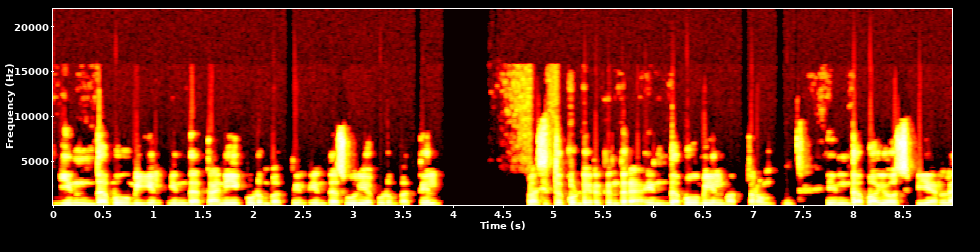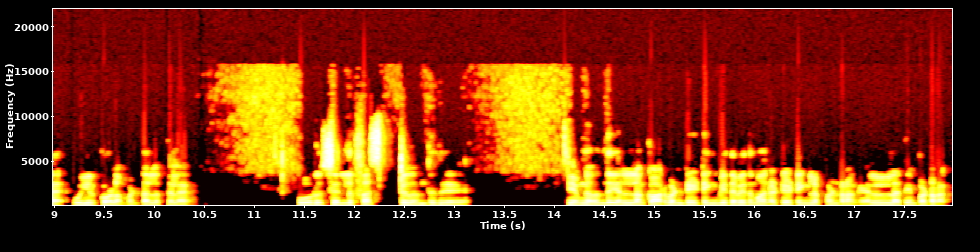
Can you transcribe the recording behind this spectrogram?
இந்த பூமியில் இந்த தனி குடும்பத்தில் இந்த சூரிய குடும்பத்தில் வசித்து கொண்டிருக்கின்ற இந்த பூமியில் மாத்திரம் இந்த பயோஸ்பியர்ல உயிர்கோள மண்டலத்துல ஒரு செல்லு ஃபர்ஸ்ட் வந்தது. இவங்க வந்து எல்லாம் கார்பன் டேட்டிங் விதவிதமான டேட்டிங்ல பண்றாங்க. எல்லாத்தையும் பண்றாங்க.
